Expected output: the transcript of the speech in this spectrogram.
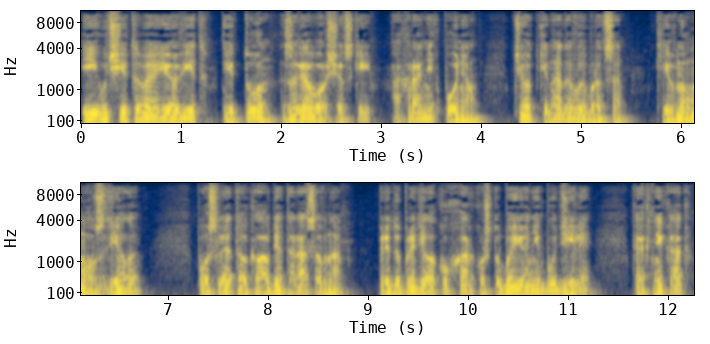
И, учитывая ее вид и тон заговорщицкий, охранник понял, тетке надо выбраться. Кивнул, мол, сделаю. После этого Клавдия Тарасовна предупредила кухарку, чтобы ее не будили, как-никак,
